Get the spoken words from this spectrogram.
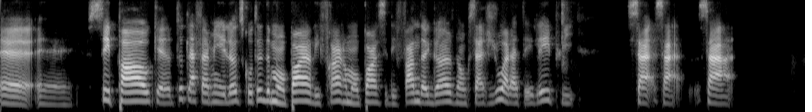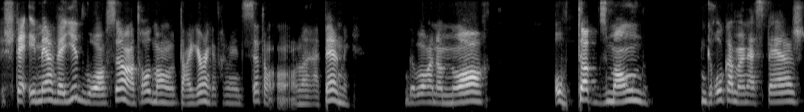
euh, euh, c'est Pâques, toute la famille est là. Du côté de mon père, les frères de mon père, c'est des fans de golf, donc ça joue à la télé. Puis, ça, ça, ça... j'étais émerveillée de voir ça. Entre autres, mon Tiger en 97, on, le rappelle, mais de voir un homme noir au top du monde, gros comme un asperge,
